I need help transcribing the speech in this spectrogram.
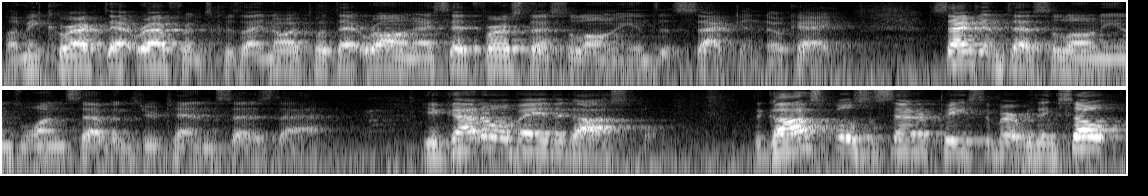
Let me correct that reference because I know I put that wrong. I said 1 Thessalonians, it's 2nd. Okay. 2 Thessalonians 1 7 through 10 says that. You got to obey the gospel. The gospel is the centerpiece of everything. So,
